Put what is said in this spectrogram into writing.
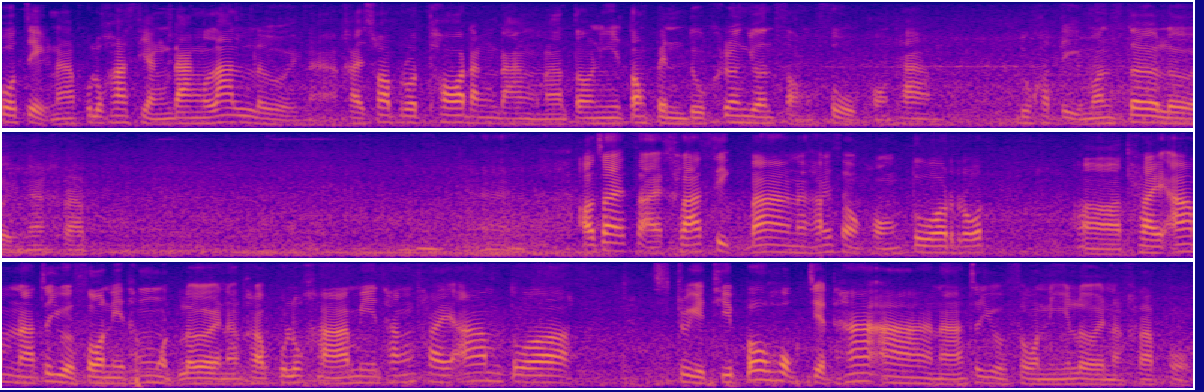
Project นะครับคุณลูกค้าเสียงดังลั่นเลยนะใครชอบรถท่อดังๆนะตอนนี้ต้องเป็นดูเครื่องยนต์ 2 สูบของทางดูคติมอนสเตอร์เลยนะครับอ่า เอาใจสายคลาสสิกบ้างนะครับในส่วนของตัวรถไทรอัมนะจะอยู่โซนนี้ทั้งหมดเลยนะครับ คุณลูกค้ามีทั้งไทรอัมตัว Street Triple 675R นะ จะอยู่โซนนี้เลยนะครับผม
